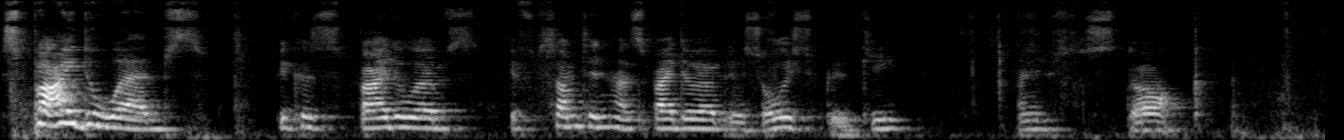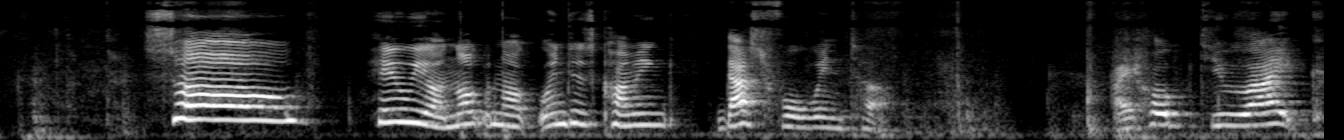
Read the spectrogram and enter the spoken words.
spider webs. Because spider webs, if something has spider webs, it's always spooky. And stop. So here we are. Knock knock. Winter's coming. That's for winter. I hope you like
